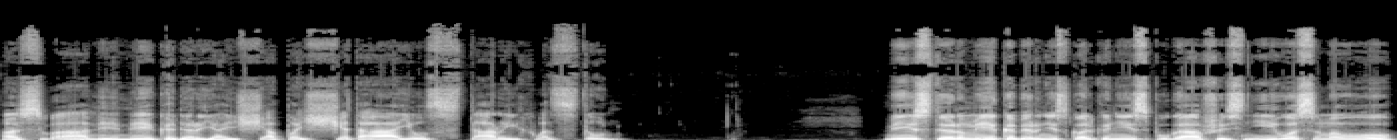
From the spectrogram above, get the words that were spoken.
а с вами, Микобер, я еще посчитаю, старый хвостун. Мистер Микобер, нисколько не испугавшись ни его самого,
